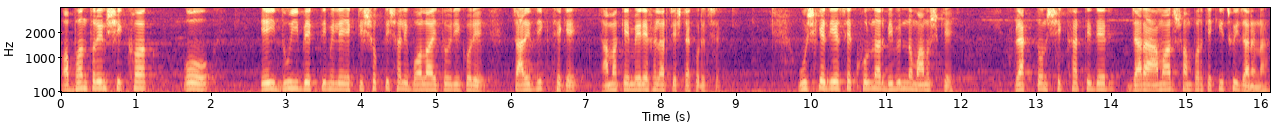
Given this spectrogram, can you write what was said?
অভ্যন্তরীণ শিক্ষক ও এই দুই ব্যক্তি মিলে একটি শক্তিশালী বলয় তৈরি করে চারিদিক থেকে আমাকে মেরে ফেলার চেষ্টা করেছে। উস্কে দিয়েছে খুলনার বিভিন্ন মানুষকে। প্রাক্তন শিক্ষার্থীদের যারা আমার সম্পর্কে কিছুই জানে না,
